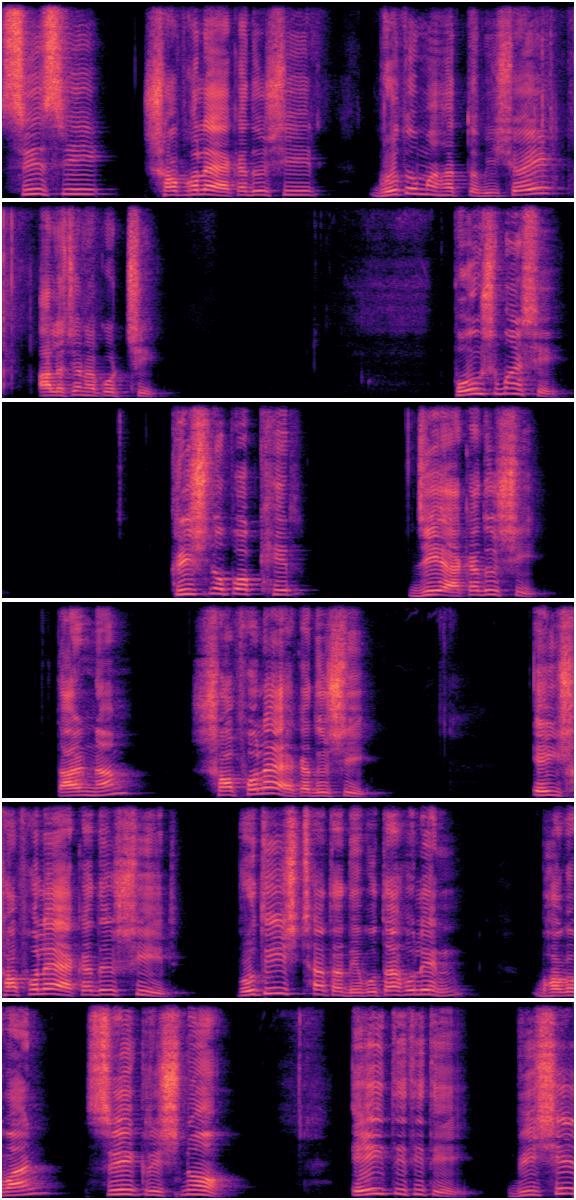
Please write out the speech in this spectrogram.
শ্রী শ্রী সফলা একাদশীর ব্রত মাহাত্ম বিষয়ে আলোচনা করছি। পৌষ মাসে কৃষ্ণপক্ষের যে একাদশী, তার নাম সফলা একাদশী। এই সফলা একাদশীর প্রতিষ্ঠাতা দেবতা হলেন ভগবান শ্রীকৃষ্ণ। এই তিথিতে বিশেষ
